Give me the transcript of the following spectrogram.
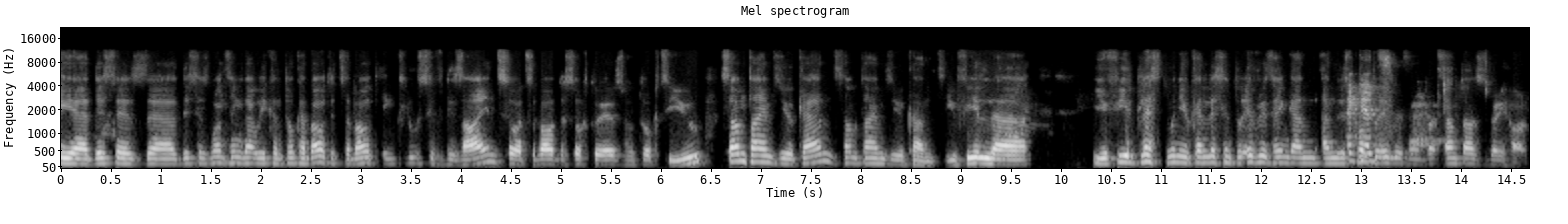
yeah this is uh, this is one thing that we can talk about. It's about inclusive design. So it's about the softwares who talk to you. Sometimes you can sometimes you can't. You feel uh, you feel blessed when you can listen to everything and and respond to everything but sometimes it's very hard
